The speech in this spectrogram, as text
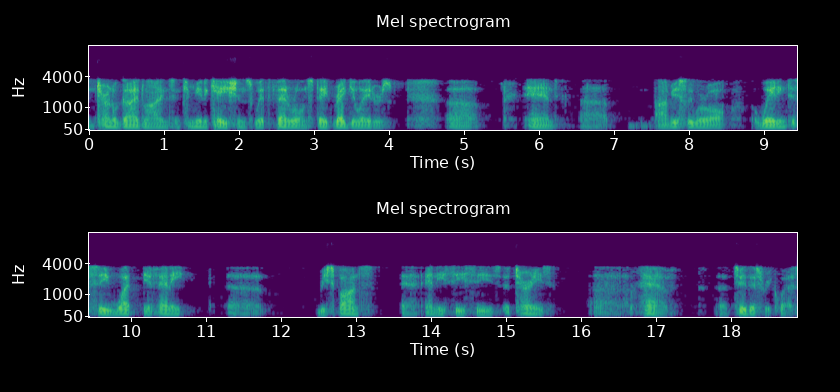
internal guidelines, and communications with federal and state regulators. Uh, and uh, obviously, we're all waiting to see what, if any, uh, response uh, NECC's attorneys uh, have uh, to this request.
